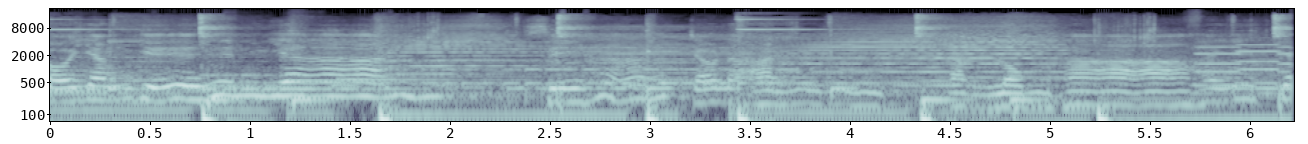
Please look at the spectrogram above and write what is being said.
ก็ยังยืนยันสิหาเจ้านั้นดังลมหายใจ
